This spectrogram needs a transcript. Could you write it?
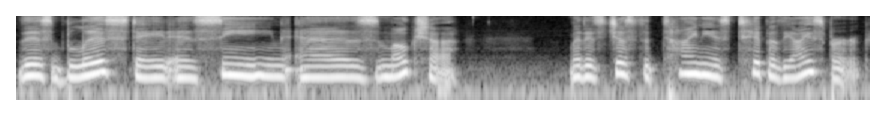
this bliss state is seen as moksha but it's just the tiniest tip of the iceberg.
